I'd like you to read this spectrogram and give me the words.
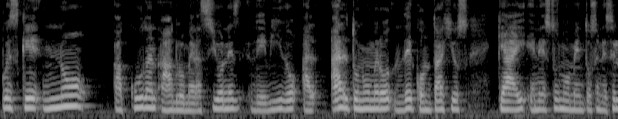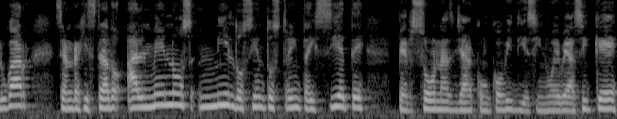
pues que no acudan a aglomeraciones debido al alto número de contagios que hay en estos momentos en ese lugar. Se han registrado al menos 1.237 personas ya con COVID-19. Así que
